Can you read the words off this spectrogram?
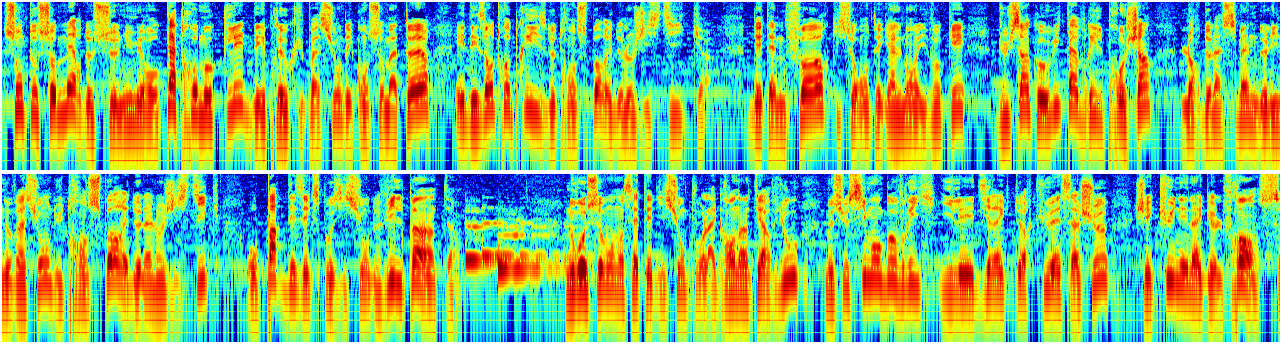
sont au sommaire de ce numéro quatre mots-clés des préoccupations des consommateurs et des entreprises de transport et de logistique. Des thèmes forts qui seront également évoqués du 5 au 8 avril prochain lors de la semaine de l'innovation du transport et de la logistique au parc des expositions de Villepinte. Nous recevons dans cette édition pour la grande interview M. Simon Gauvry. Il est directeur QSHE chez Kuehne France.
